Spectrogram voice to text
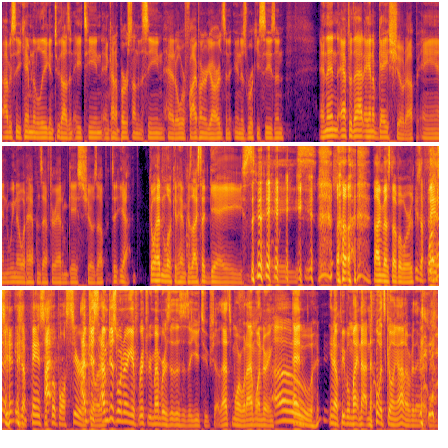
obviously, he came into the league in 2018 and kind of burst onto the scene. Had over 500 yards in, in his rookie season. And then after that, Adam Gase showed up, and we know what happens after Adam Gase shows up. To- yeah, go ahead and look at him because I said Gase. Uh, I messed up a word. He's a fancy. he's a fancy football serial I'm just killer. I'm just wondering if Rich remembers that this is a YouTube show. That's more what I'm wondering. Oh. and you know, people might not know what's going on over there right now.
